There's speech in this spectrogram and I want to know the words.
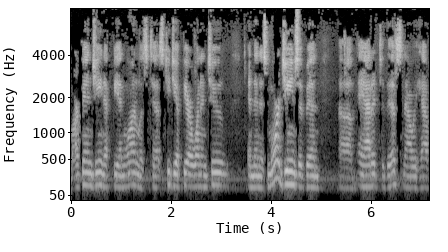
Marfan gene, FBN1. Let's test TGFBR1 and 2. And then as more genes have been um, added to this, now we have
